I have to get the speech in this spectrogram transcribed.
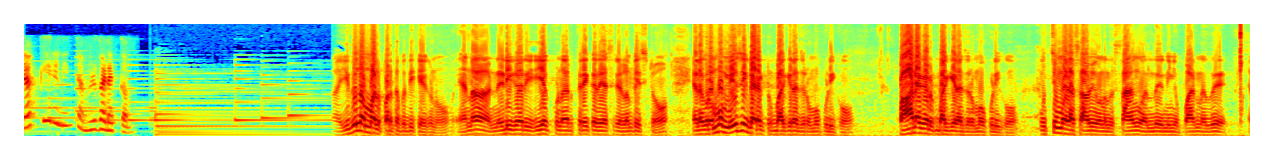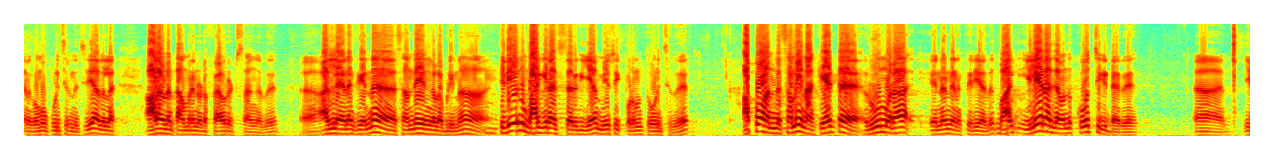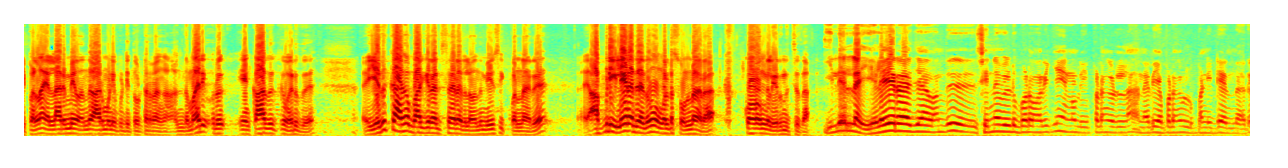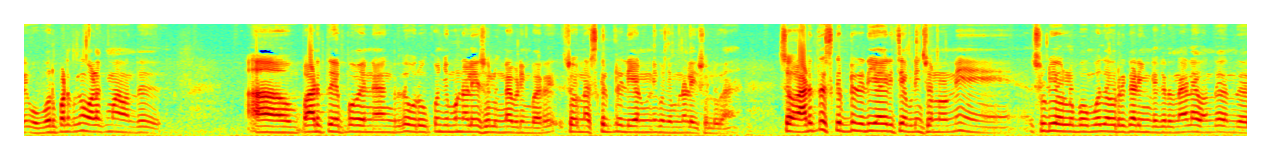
நக்கீரனின் தமிழ் வணக்கம். இது நம்மால் படத்தை பத்தி கேட்கணும் ஏன்னா நடிகர் இயக்குனர் திரைக்கதையாசிரியர் எல்லாம் பேசிட்டோம். எனக்கு ரொம்ப மியூசிக் டைரக்டர் பாக்யராஜ் ரொம்ப பிடிக்கும். பாடகர் பாக்யராஜ் ரொம்ப பிடிக்கும். உச்சிமலை சாமி உணர்ந்த சாங் வந்து நீங்க பாடினது எனக்கு ரொம்ப பிடிச்சிருந்துச்சு. அதுல ஆளான தாமரை என்னோட ஃபேவரட் சாங் அது அதுல எனக்கு என்ன சந்தேகங்கள் அப்படின்னா திடீர்னு பாக்யராஜ் சாருக்கு ஏன் மியூசிக் போடணும்னு தோணுச்சுது. அப்போ அந்த சமயம் நான் கேட்ட ரூமரா என்னன்னு எனக்கு தெரியாது. பாக்கி இளையராஜா வந்து கோச்சுக்கிட்டாரு. இப்போல்லாம் எல்லாருமே வந்து ஹார்மோனி பட்டி தொட்டுறாங்க. அந்த மாதிரி ஒரு என் காதுக்கு வருது. எதுக்காக பாக்யராஜ் சார் அதில் வந்து மியூசிக் பண்ணார்? அப்படி இளையராஜா எதுவும் உங்கள்கிட்ட சொன்னாரா? கோபங்கள் இருந்துச்சுதா? இல்லை இல்லை. இளையராஜா வந்து சின்ன வீடு படம் வரைக்கும் என்னுடைய படங்கள்லாம் நிறைய படங்கள் பண்ணிகிட்டே இருந்தார். ஒவ்வொரு படத்துக்கும் வழக்கமாக வந்து ஆஹ், அடுத்து எப்போ என்னங்கிறது ஒரு கொஞ்சம் முன்னாலேயே சொல்லுங்க அப்படிம்பாரு. ஸோ நான் ஸ்கிரிப்ட் ரெடி ஆகணும்னு கொஞ்சம் முன்னாலேயே சொல்லுவேன். ஸோ அடுத்த ஸ்கிரிப்ட் ரெடி ஆயிடுச்சு அப்படின்னு சொன்னோடனே ஸ்டுடியோவில் போகும்போது அவர் ரெக்கார்டிங்கில் இருக்கிறதுனால வந்து அந்த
